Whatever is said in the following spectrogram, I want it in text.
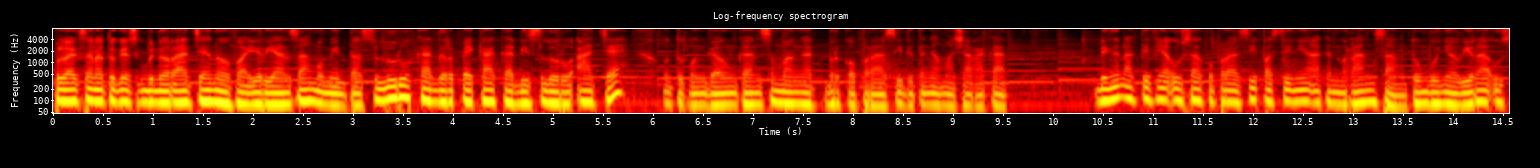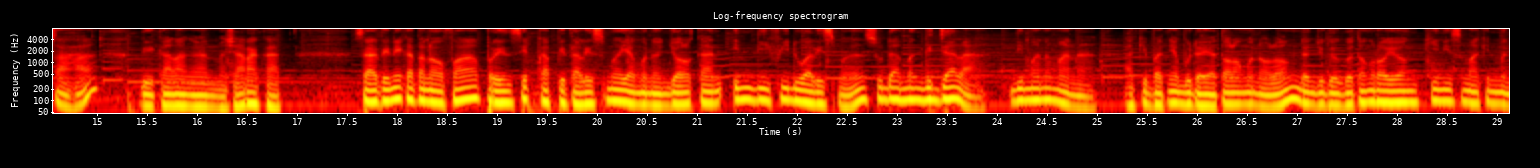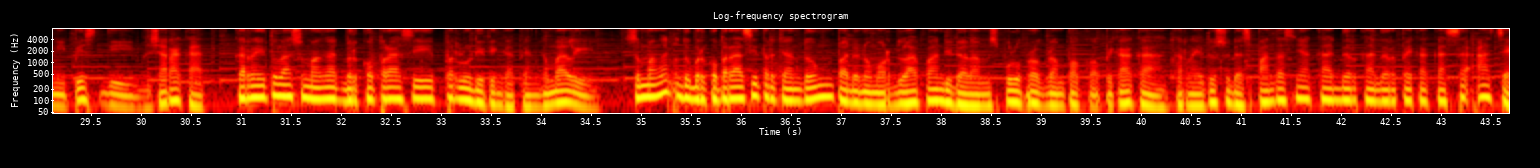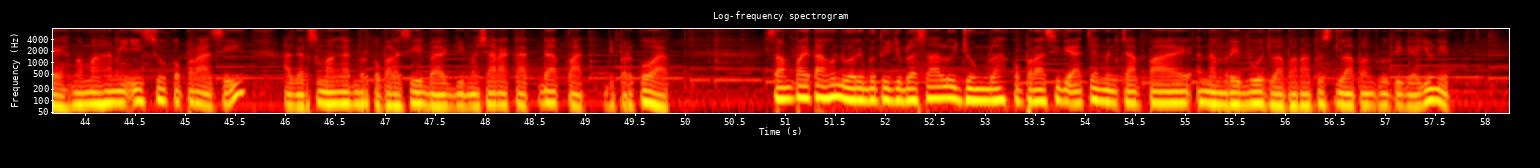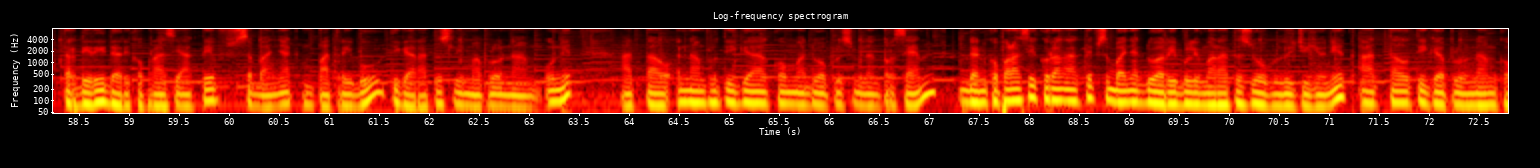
Pelaksana tugas Gubernur Aceh Nova Iriansah meminta seluruh kader PKK di seluruh Aceh untuk menggaungkan semangat berkooperasi di tengah masyarakat. Dengan aktifnya usaha koperasi pastinya akan merangsang tumbuhnya wira usaha di kalangan masyarakat. Saat ini kata Nova, prinsip kapitalisme yang menonjolkan individualisme sudah menggejala di mana-mana. Akibatnya budaya tolong-menolong dan juga gotong royong kini semakin menipis di masyarakat. Karena itulah semangat berkooperasi perlu ditingkatkan kembali. Semangat untuk berkooperasi tercantum pada nomor 8 di dalam 10 program pokok PKK. Karena itu sudah sepantasnya kader-kader PKK se-Aceh memahami isu kooperasi agar semangat berkooperasi bagi masyarakat dapat diperkuat. Sampai tahun 2017 lalu jumlah koperasi di Aceh mencapai 6.883 unit. Terdiri dari koperasi aktif sebanyak 4.356 unit atau 63,29 persen dan koperasi kurang aktif sebanyak 2.527 unit atau 36,71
